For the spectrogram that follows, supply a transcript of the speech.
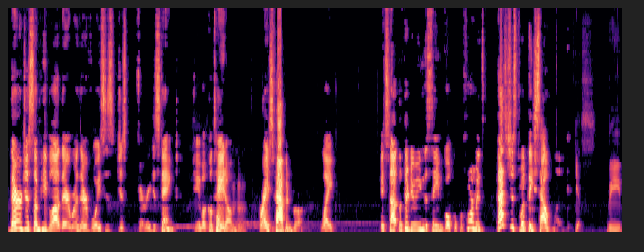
there are just some people out there where their voice is just very distinct. J. Michael Tatum, Mhm. Bryce Papenbrook. Like, it's not that they're doing the same vocal performance. That's just what they sound like. Yes. The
